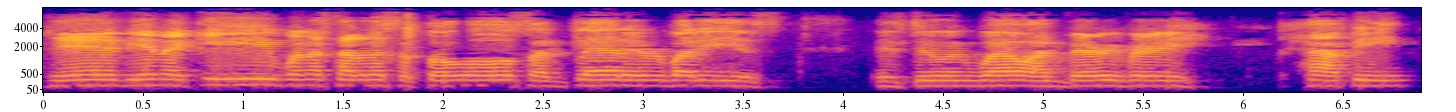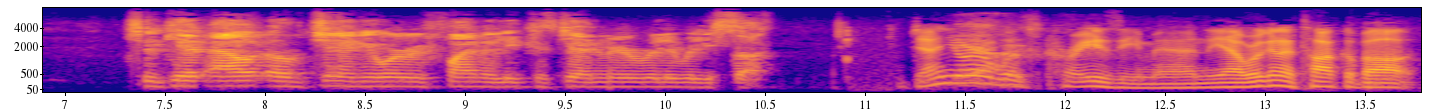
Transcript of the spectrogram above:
Bien, bien aquí. Buenas tardes a todos. I'm glad everybody is is doing well. I'm very, very happy to get out of January finally because January really, really sucked. January yeah. was crazy, man. Yeah, we're gonna talk about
